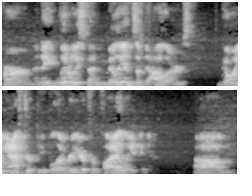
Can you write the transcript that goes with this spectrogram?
term, and they literally spend millions of dollars going after people every year for violating it. Um,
